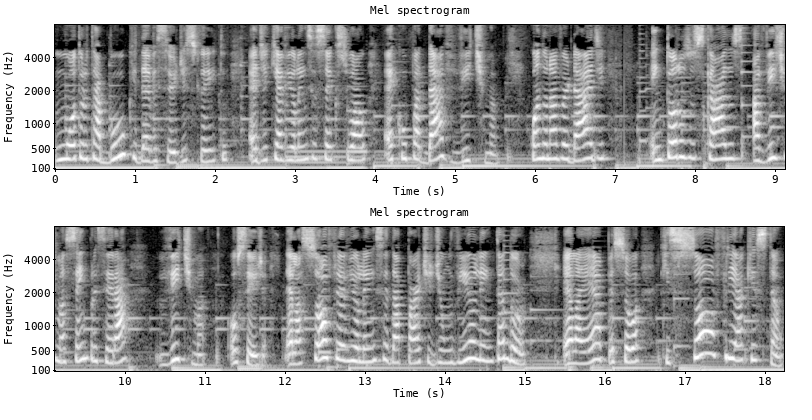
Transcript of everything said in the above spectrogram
Um outro tabu que deve ser desfeito é de que a violência sexual é culpa da vítima, quando na verdade, em todos os casos, a vítima sempre será vítima, ou seja, ela sofre a violência da parte de um violentador. Ela é a pessoa que sofre a questão,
